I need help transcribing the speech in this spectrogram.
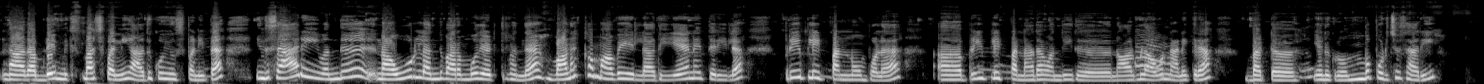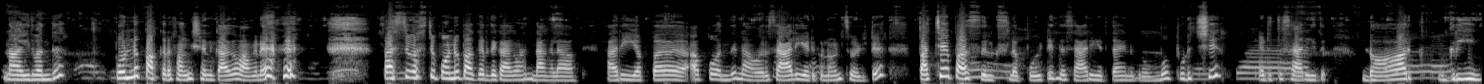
நான் அதை அப்படியே மிக்ஸ் மேட்ச் பண்ணி அதுக்கும் யூஸ் பண்ணிப்பேன். இந்த saree வந்து நான் ஊர்ல இருந்து வரும்போது எடுத்துட்டு வந்தேன். வணக்கமாவே இல்லை அது ஏனே தெரியல. ப்ரீப்ளீட் பண்ணோம் போல. ப்ரீப்ளீட் பண்ணாதான் வந்து இது நார்மலாகவும் நினைக்கிறேன். பட் எனக்கு ரொம்ப பிடிச்ச saree. நான் இது வந்து பொண்ணு பார்க்குற ஃபங்க்ஷனுக்காக வாங்கினேன். ஃபர்ஸ்ட் ஃபர்ஸ்ட் பொண்ணு பார்க்கறதுக்காக வந்தாங்களா? ஹரி அப்ப அப்போ வந்து நான் ஒரு saree எடுக்கணும்னு சொல்லிட்டு பச்சை பாஸ் சில்க்ஸ்ல போயிட்டு இந்த saree எடுத்தா எனக்கு ரொம்ப பிடிச்சி எடுத்த saree இது. டார்க் க்ரீன்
